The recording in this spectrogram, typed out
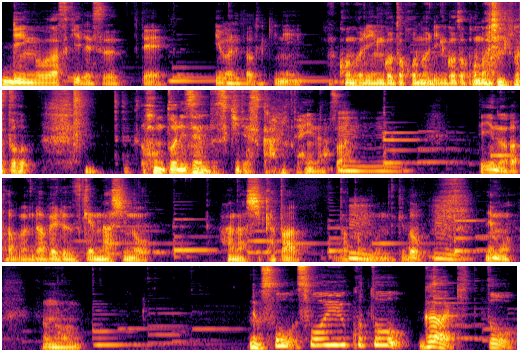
リンゴが好きですって言われた時に、このリンゴとこのリンゴとこのリンゴと、本当に全部好きですかみたいなさ、っうんうん。ていうのが多分ラベル付けなしの話し方だと思うんだけど、うんでも、その、でもそう、そういうことがきっと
